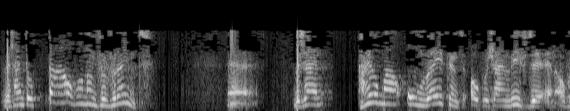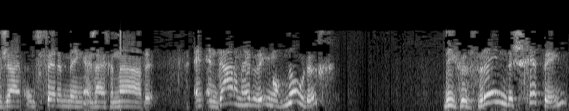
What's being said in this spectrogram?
we zijn totaal van hem vervreemd. we zijn helemaal onwetend over zijn liefde en over zijn ontferming en zijn genade. En, en daarom hebben we iemand nodig. Die vervreemde schepping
